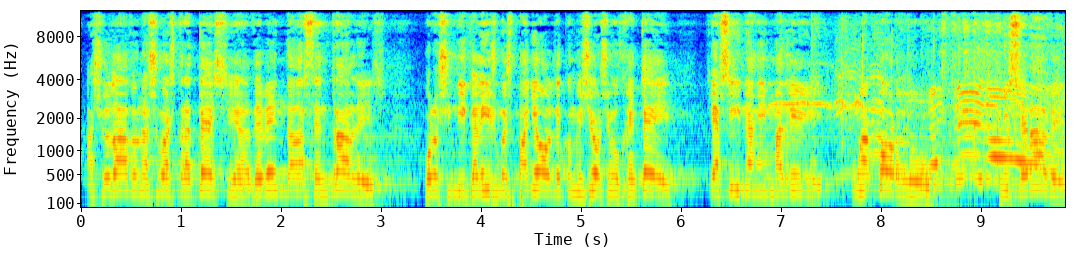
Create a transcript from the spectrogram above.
axudado na súa estrategia de venda das centrales polo sindicalismo español de Comisións UGT que asinan en Madrid un acordo miserável,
